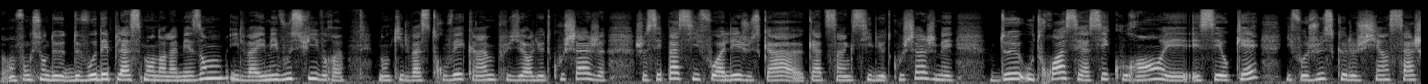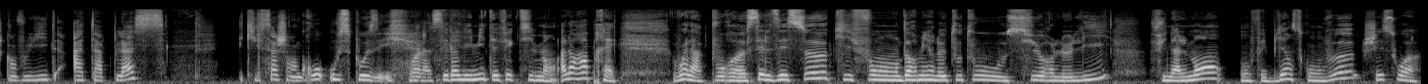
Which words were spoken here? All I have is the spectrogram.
En fonction de, de, vos déplacements dans la maison, il va aimer vous suivre, donc il va se trouver quand même plusieurs lieux de couchage. Je sais pas s'il faut aller jusqu'à 4, 5, 6 lieux de couchage, mais deux ou trois, c'est assez courant et, et c'est OK. Il faut juste que le chien sache quand vous lui dites à ta place et qu'il sache en gros où se poser. Voilà, c'est la limite effectivement. Alors après, voilà, pour euh, celles et ceux qui font dormir le toutou sur le lit, finalement, on fait bien ce qu'on veut chez soi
